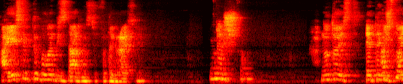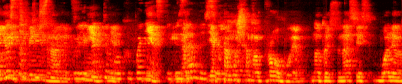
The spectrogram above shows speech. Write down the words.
А если бы ты была бездарностью в фотографии? Ну что? Ну, то есть, это А не что, твое и тебе не нравится. были? Нет, нет. мог понять, Нет, я, я к тому, что мы пробуем. Ну, то есть у нас есть более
